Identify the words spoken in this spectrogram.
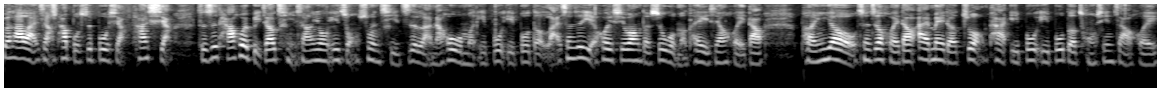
对他来讲，他不是不想，他想，只是他会比较倾向用一种顺其自然，然后我们一步一步的来，甚至也会希望的是，我们可以先回到朋友，甚至回到暧昧的状态，一步一步的重新找回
